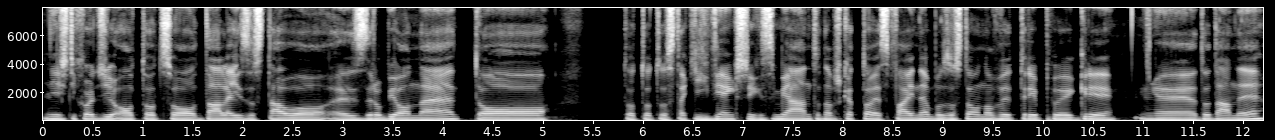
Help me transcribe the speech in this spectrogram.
jeśli chodzi o to, co dalej zostało zrobione, to, to, to, to z takich większych zmian, to na przykład to jest fajne, bo został nowy tryb e, gry e, dodany,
